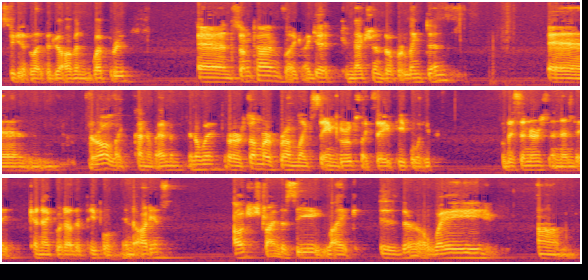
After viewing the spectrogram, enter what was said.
to get like a job in Web three. And sometimes like I get connections over LinkedIn, and they're all like kind of random in a way, or some are from like same groups, like say people here, listeners, and then they connect with other people in the audience. I was just trying to see like, is there a way, um,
